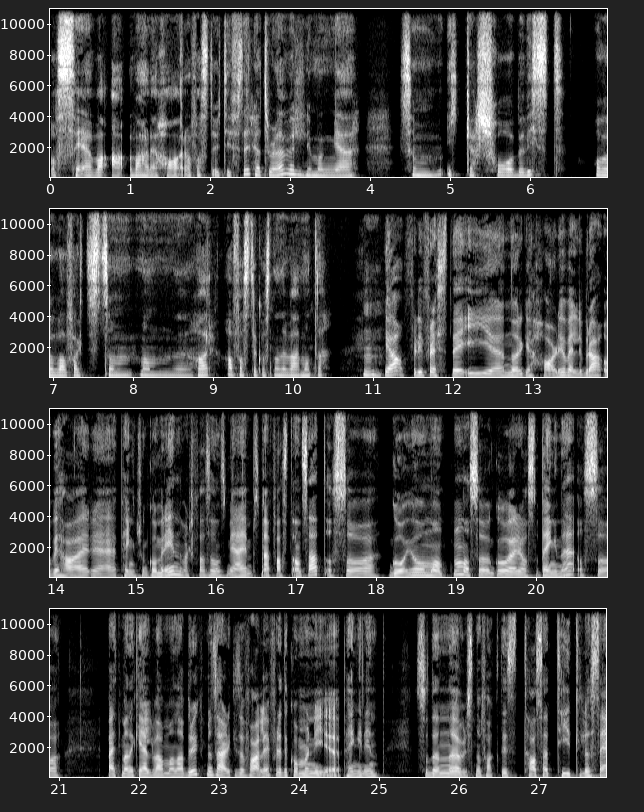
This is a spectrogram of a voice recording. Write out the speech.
og se hva er, hva er det jeg har av faste utgifter. Jeg tror det er veldig mange som ikke er så bevisst over hva faktisk som man eh, har av faste kostnader hver måned. Mm. Ja, for de fleste i eh, Norge har det jo veldig bra, og vi har eh, penger som kommer inn, i hvert fall sånn som jeg som er fast ansatt, og så går jo måneden, og så går også pengene, og så veit man ikke helt hva man har brukt, men så er det ikke så farlig, fordi det kommer nye penger inn. Så den øvelsen å faktisk ta seg tid til å se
